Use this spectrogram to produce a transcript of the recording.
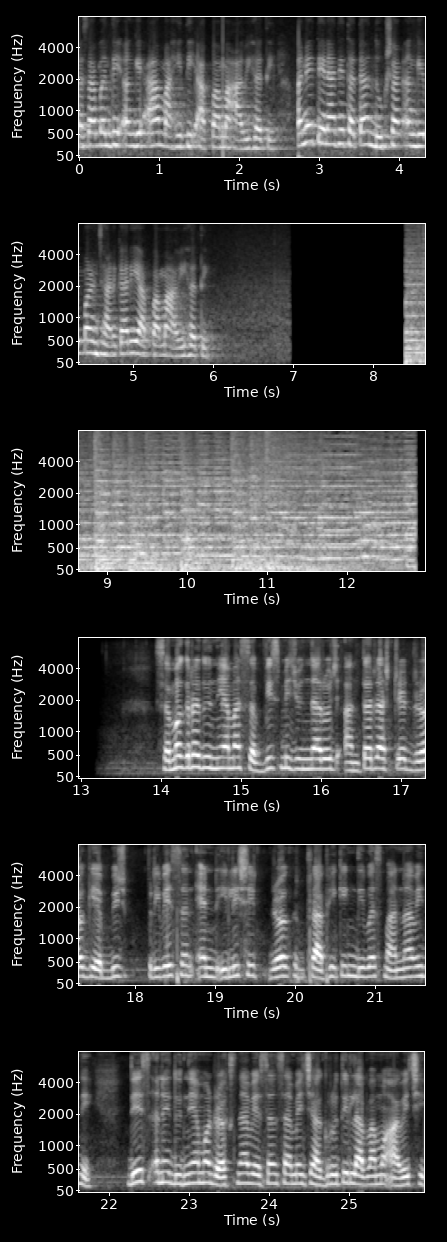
નશાબંધી અંગે આ માહિતી આપવામાં આવી હતી અને તેનાથી થતા નુકસાન અંગે પણ જાણકારી આપવામાં આવી હતી. સમગ્ર દુનિયામાં છવ્વીસમી જૂનના રોજ આંતરરાષ્ટ્રીય drug abuse prevention and illicit drug trafficking દિવસ મનાવીને દેશ અને દુનિયામાં ડ્રગ્સના વ્યસન સામે જાગૃતિ લાવવામાં આવે છે.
